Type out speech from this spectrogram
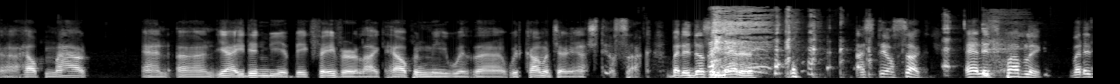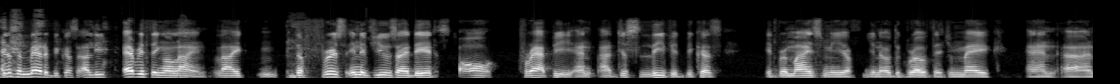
uh, help him out. And uh, yeah, he did me a big favor, like helping me with uh, with commentary, and I still suck, but it doesn't matter. I still suck, and it's public, but it doesn't matter because I leave everything online. Like the first interviews I did, it's all crappy, and I just leave it because it reminds me of you know the growth that you make, and uh,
